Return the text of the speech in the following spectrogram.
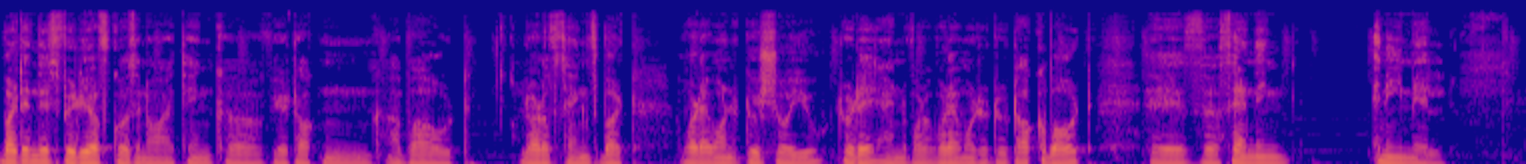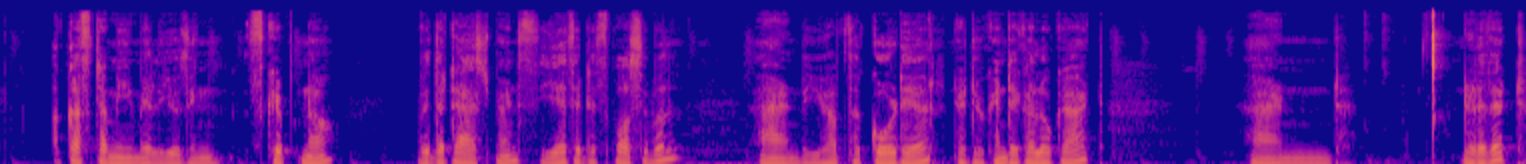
But in this video, of course, you know, I think uh, we are talking about a lot of things, but what I wanted to show you today and what, what I wanted to talk about is uh, sending an email, a custom email using ScriptRunner with attachments. Yes, it is possible. And you have the code here that you can take a look at. And that is it.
